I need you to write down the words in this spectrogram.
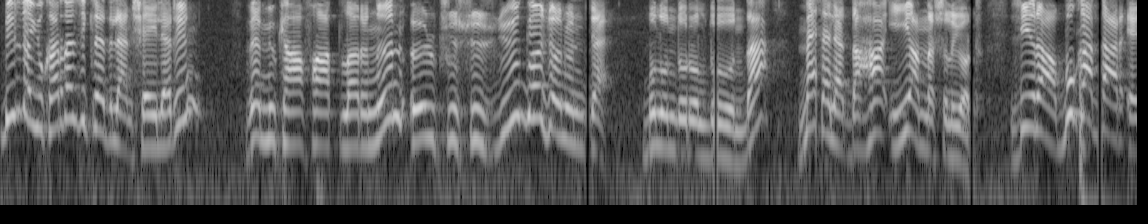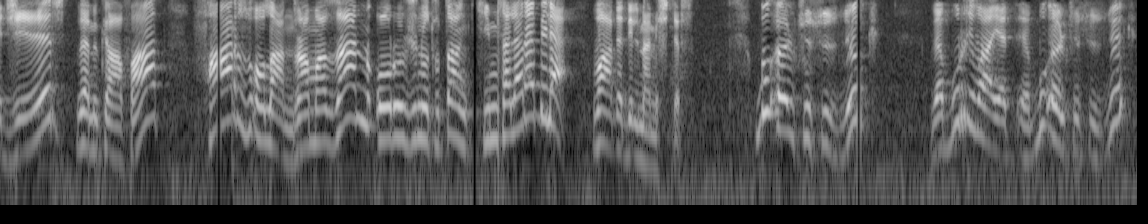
Bir de yukarıda zikredilen şeylerin ve mükafatlarının ölçüsüzlüğü göz önünde bulundurulduğunda mesele daha iyi anlaşılıyor. Zira bu kadar ecir ve mükafat farz olan Ramazan orucunu tutan kimselere bile vaat edilmemiştir. Bu ölçüsüzlük ve bu rivayet e, bu ölçüsüzlük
